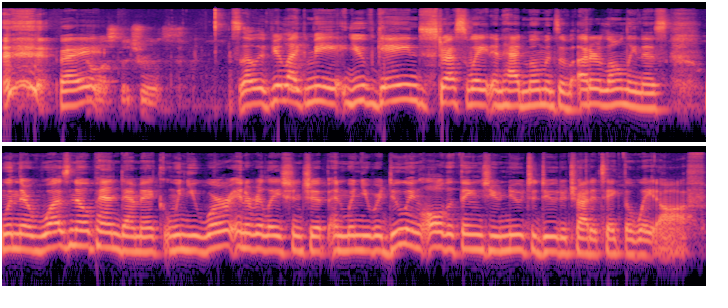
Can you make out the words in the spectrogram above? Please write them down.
right? tell us the truth. So if you're like me, you've gained stress weight and had moments of utter loneliness when there was no pandemic, when you were in a relationship, and when you were doing all the things you knew to do to try to take the weight off.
